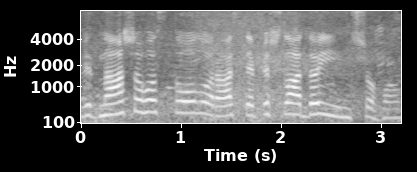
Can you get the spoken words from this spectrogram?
Від нашого столу Растя пішла до іншого.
